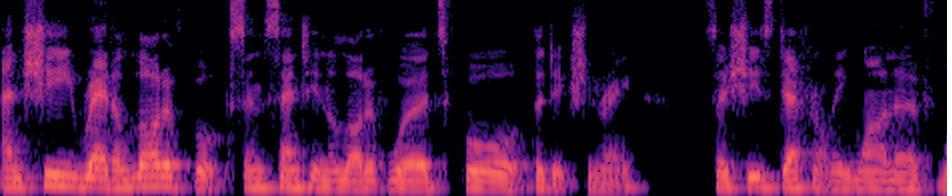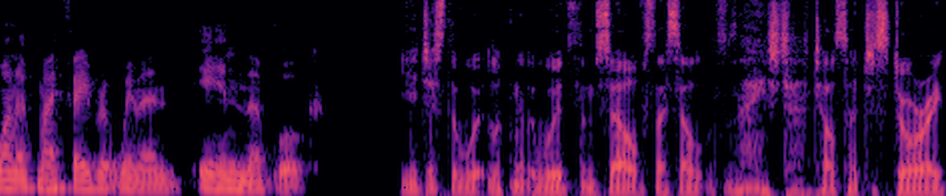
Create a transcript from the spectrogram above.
And she read a lot of books and sent in a lot of words for the dictionary. So she's definitely one of one of my favorite women in the book yeah, just the looking at the words themselves, they, sell, they tell such a story:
